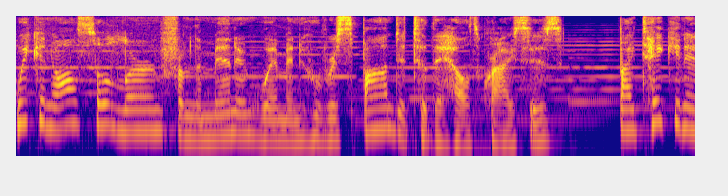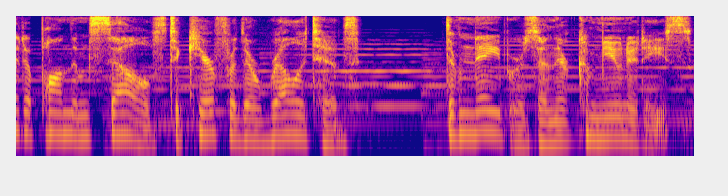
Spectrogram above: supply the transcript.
we can also learn from the men and women who responded to the health crisis by taking it upon themselves to care for their relatives, their neighbors, and their communities.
